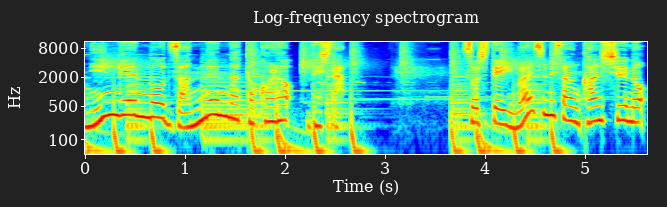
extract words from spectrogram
人間の残念なところでした。そして今泉さん監修の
